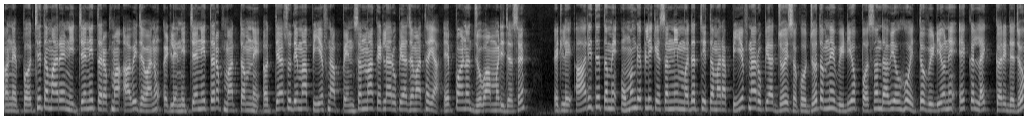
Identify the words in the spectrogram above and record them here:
અને પછી તમારે નીચેની તરફમાં આવી જવાનું. એટલે નીચેની તરફમાં તમને અત્યાર સુધીમાં પીએફના પેન્શનમાં કેટલા રૂપિયા જમા થયા એ પણ જોવા મળી જશે. એટલે આ રીતે તમે ઉમંગ એપ્લિકેશનની મદદથી તમારા પીએફના રૂપિયા જોઈ શકો. જો તમને વીડિયો પસંદ આવ્યો હોય તો વિડીયોને એક લાઈક કરી દેજો.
